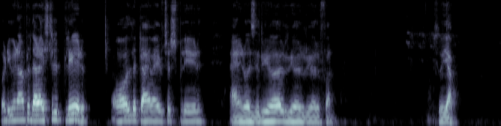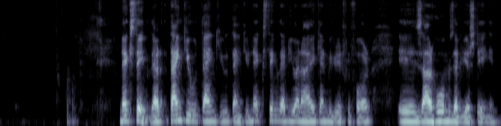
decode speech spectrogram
But even after that, I still played all the time. I've just played and it was real, real, real fun. So yeah. Next thing that thank you, thank you, thank you. Next thing that you and I can be grateful for is our homes that we are staying in.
